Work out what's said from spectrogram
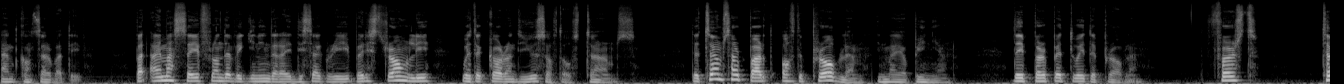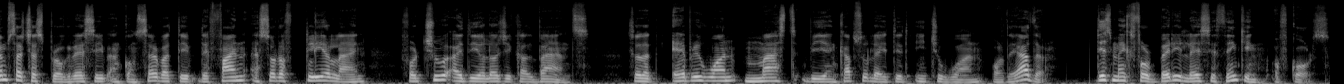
and conservative. But I must say from the beginning that I disagree very strongly with the current use of those terms. The terms are part of the problem, in my opinion. They perpetuate the problem. First, terms such as progressive and conservative define a sort of clear line for two ideological bands, so that everyone must be encapsulated into one or the other. This makes for very lazy thinking, of course.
